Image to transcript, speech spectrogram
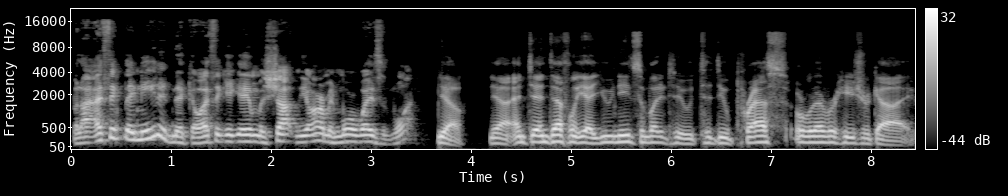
But I, I think they needed Nicko. I think he gave him a shot in the arm in more ways than one. Yeah, yeah, and and definitely, yeah, you need somebody to to do press or whatever. He's your guy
